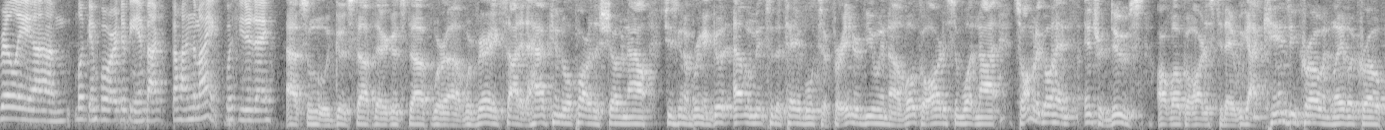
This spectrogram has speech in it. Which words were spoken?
really um, looking forward to being back behind the mic with you today. Absolutely, good stuff there. Good stuff. We're uh, we're very excited to have Kendal a part of the show now. She's going to bring a good element to the table to for interviewing uh, local artists and whatnot. So I'm going to go ahead and introduce our local artists today. We got Kenzie Crowe and Laila Crowe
